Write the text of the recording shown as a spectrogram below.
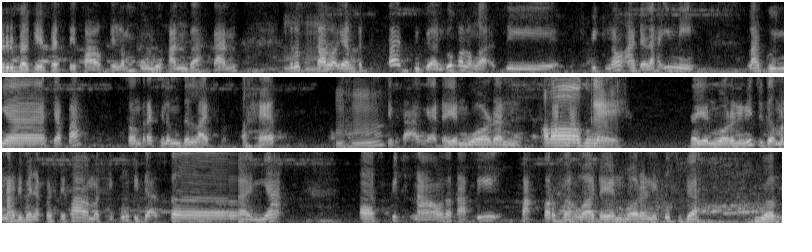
berbagai festival film puluhan bahkan terus Mhm. kalau yang kedua dugaan gue kalau nggak si Speak Now adalah ini lagunya siapa soundtrack film The Life Ahead Mhm. ciptaannya Diane Warren Oh, Oke. gue Diane Warren ini juga menang di banyak festival meskipun tidak sebanyak uh, Speak Now tetapi faktor bahwa Diane Warren itu sudah 12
